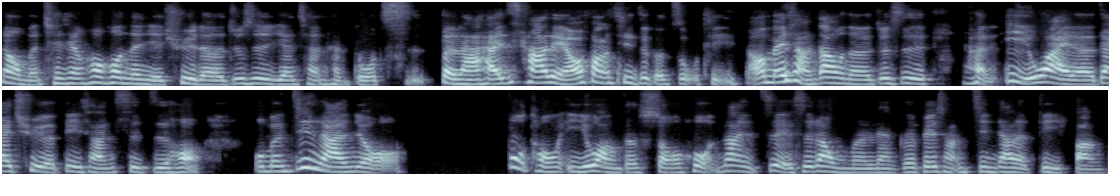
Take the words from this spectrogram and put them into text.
那我们前前后后呢也去了，就是盐城很多次，本来还是差点要放弃这个主题，然后没想到呢，就是很意外的，在去了第三次之后，我们竟然有不同以往的收获，那这也是让我们两个非常惊讶的地方。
